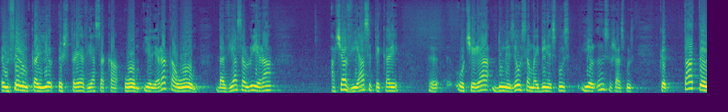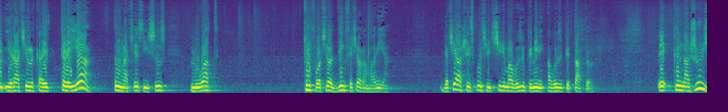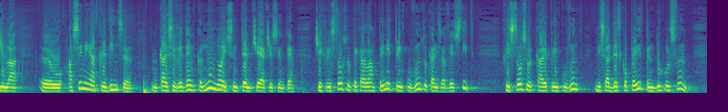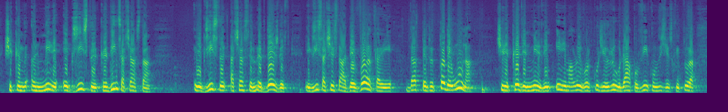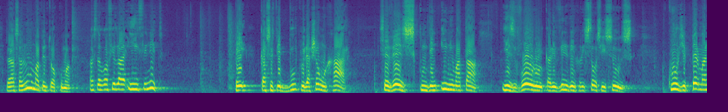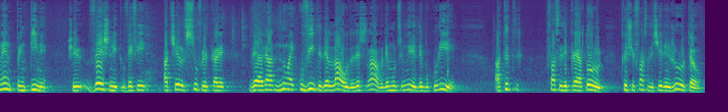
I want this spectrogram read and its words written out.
în felul în care El își trăia viața ca om. El era ca om, dar viața lui era acea viață pe care uh, o cerea Dumnezeu, sau mai bine spus, El însuși a spus că Tatăl era cel care trăia în acest Iisus luat trupul acela din Fecioara Maria. De aceea aș spus și cine m-a văzut pe mine, a văzut pe Tatăl. E, când ajungem la uh, o asemenea credință în care să vedem că nu noi suntem ceea ce suntem, ci Hristosul pe care l-am primit prin cuvântul care ni s-a vestit, Hristosul care prin cuvânt ni s-a descoperit prin Duhul Sfânt. Și când în mine există credința aceasta, există această nădejde, există acest adevăr care e dat pentru totdeauna, cine crede în mine, din inima lui vor curge râu de apă vii, cum zice Scriptura, dar asta nu numai pentru acum, asta va fi la infinit. Pe, ca să te bucuri de așa un har, să vezi cum din inima ta izvorul care vine din Hristos Iisus curge permanent prin tine și veșnic vei fi acel suflet care vei avea numai cuvinte de laudă, de slavă, de mulțumire, de bucurie, atât față de Creatorul, cât și față de cei din jurul tău.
